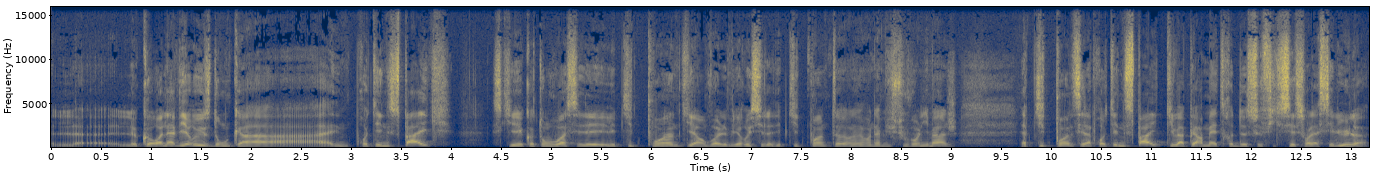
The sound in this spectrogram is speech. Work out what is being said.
le, coronavirus donc a une protéine spike. Ce qui est, quand on voit, c'est les, petites pointes qui envoient le virus, il a des petites pointes, on a vu souvent l'image. La petite pointe, c'est la protéine spike qui va permettre de se fixer sur la cellule.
